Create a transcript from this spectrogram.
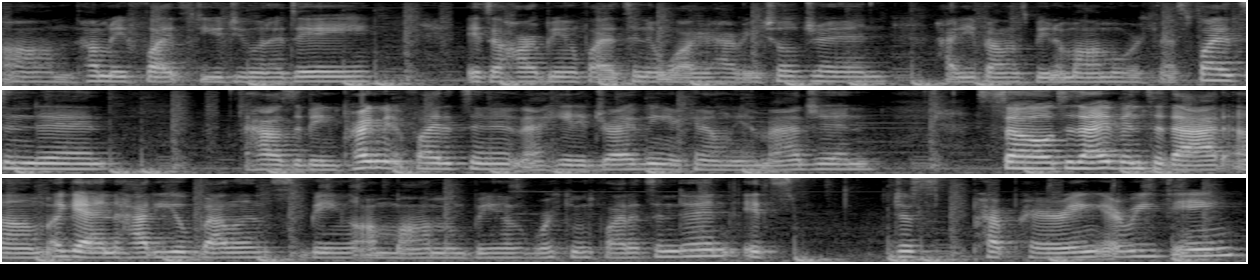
Um, how many flights do you do in a day? Is it hard being a flight attendant while you're having children? How do you balance being a mom and working as a flight attendant? How's it being pregnant flight attendant? I hated driving. I can only imagine. So to dive into that, um, again, how do you balance being a mom and being a working flight attendant? It's just preparing everything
